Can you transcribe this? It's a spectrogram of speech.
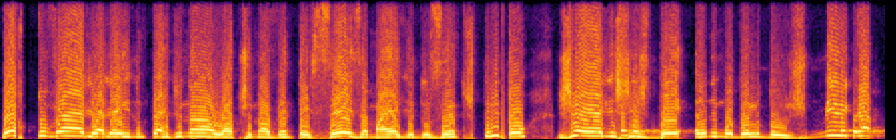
Porto Velho, olha aí, não perde não. Lote 96, é uma L200 Triton, GLXD, ano modelo 2014.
